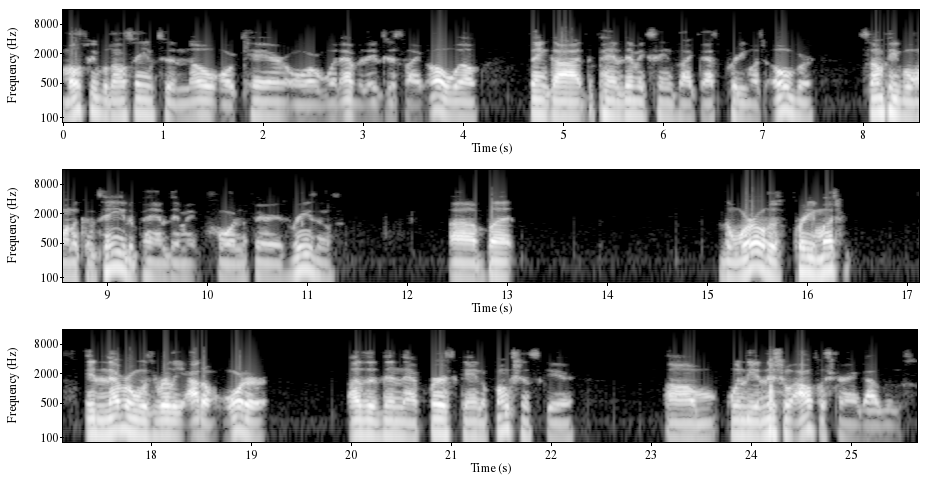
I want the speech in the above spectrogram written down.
most people don't seem to know or care or whatever. They're just like, oh, well, thank God the pandemic seems like that's pretty much over. Some people want to continue the pandemic for nefarious reasons. Uh, but the world is pretty much, it never was really out of order other than that first gain of function scare um, when the initial alpha strand got loose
